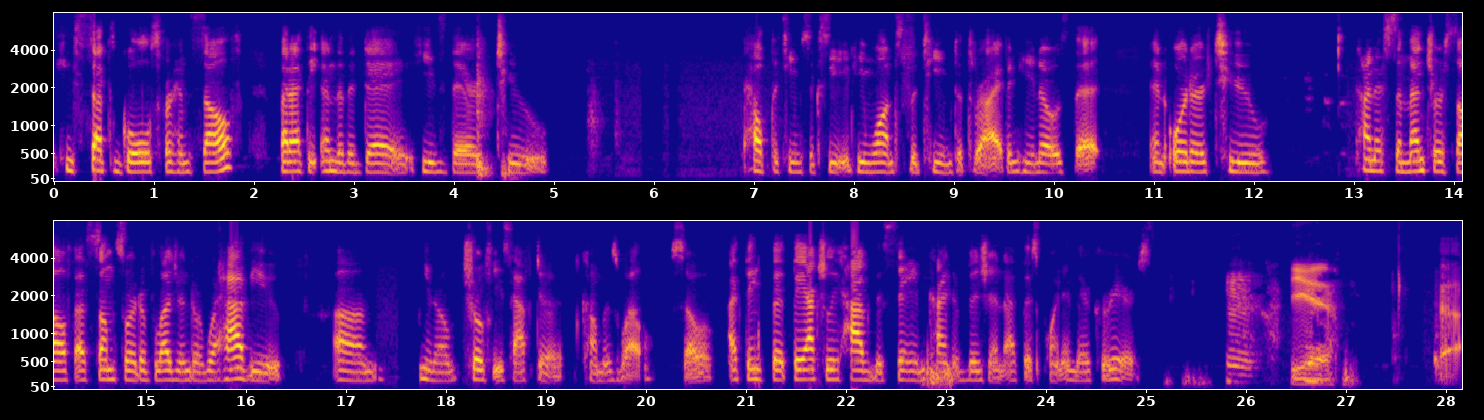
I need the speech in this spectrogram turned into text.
he sets goals for himself, but at the end of the day, he's there to help the team succeed. He wants the team to thrive, and he knows that in order to kind of cement yourself as some sort of legend or what have you, um, you know, trophies have to come as well. So I think that they actually have the same kind of vision at this point in their careers. Hmm. Yeah, Uh,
